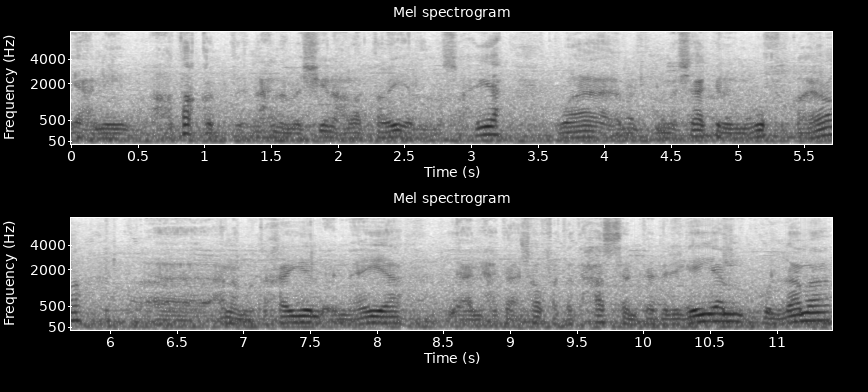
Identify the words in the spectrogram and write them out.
يعني اعتقد ان إحنا ماشيين على الطريق الصحيح ومشاكل المرور في القاهرة آه، أنا متخيل إن هي يعني سوف تتحسن تدريجيا كلما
